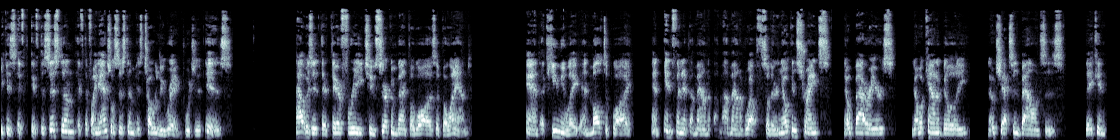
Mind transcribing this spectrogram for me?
because if, if the system, if the financial system is totally rigged, which it is, how is it that they're free to circumvent the laws of the land and accumulate and multiply an infinite amount, amount of wealth? So there are no constraints, no barriers, no accountability, no checks and balances. They can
